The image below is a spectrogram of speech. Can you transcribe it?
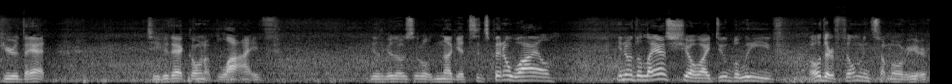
hear that to hear that going up live. You'll hear those little nuggets. It's been a while. You know, the last show, I do believe. Oh, they're filming something over here.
